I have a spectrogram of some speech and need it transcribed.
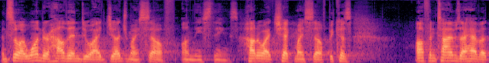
And so I wonder how then do I judge myself on these things? How do I check myself? Because oftentimes I have a,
